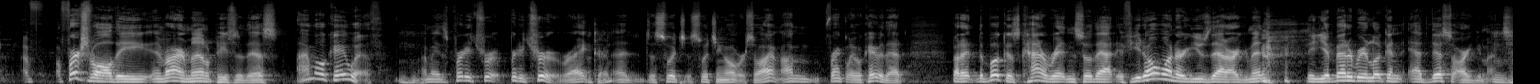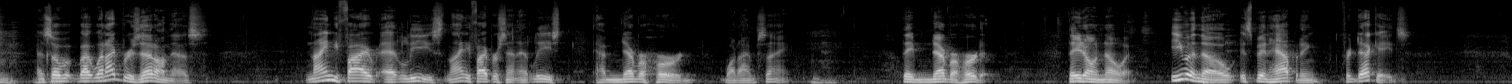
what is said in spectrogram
First of all, the environmental piece of this, I'm okay with. Mm-hmm. I mean, it's pretty true. Pretty true, right? Okay. Uh, to switch switching over, so I'm, I'm frankly okay with that. But I, the book is kind of written so that if you don't want to use that argument, then you better be looking at this argument. Mm-hmm. And so, but when I present on this, 95 at least, 95 percent at least, have never heard what I'm saying. Mm-hmm. They've never heard it. They don't know it, even though it's been happening for decades.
